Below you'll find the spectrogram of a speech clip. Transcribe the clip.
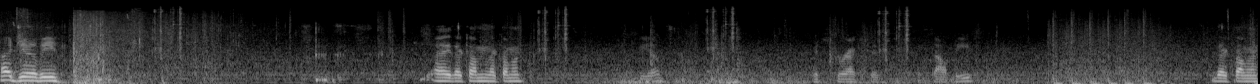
Hi, Joby. Hey, they're coming, they're coming. See him? Which direction? Southeast? They're coming.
